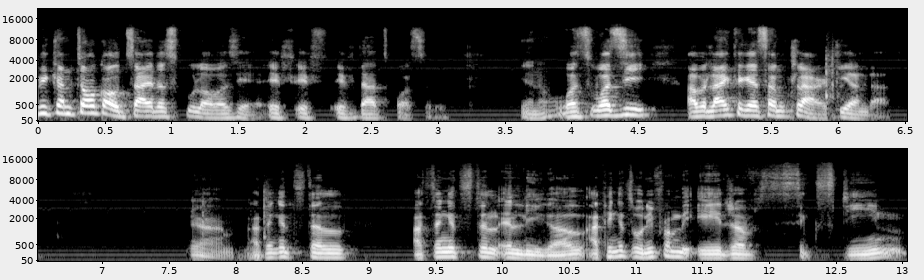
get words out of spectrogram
we can talk outside of school hours here, if if if that's possible. You know, what's what's the? I would like to get some clarity on that. Yeah, I think it's still I think it's still illegal. I think it's only from the age of 16.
